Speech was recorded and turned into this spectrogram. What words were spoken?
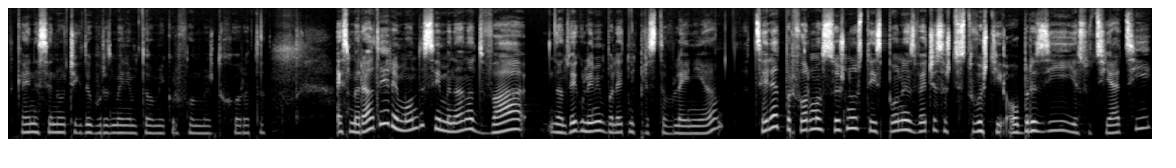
Така и не се научих да го разменям този микрофон между хората. Есмералда и Ремонда са имена на, два, на две големи балетни представления. Целият перформанс всъщност е изпълнен с вече съществуващи образи и асоциации.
